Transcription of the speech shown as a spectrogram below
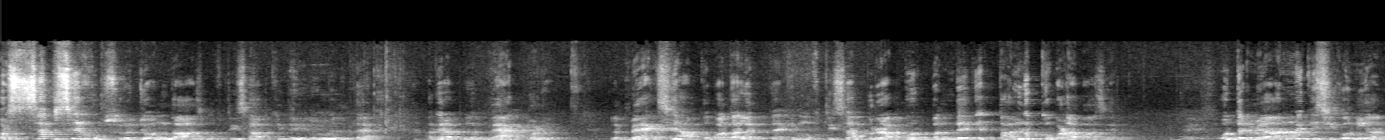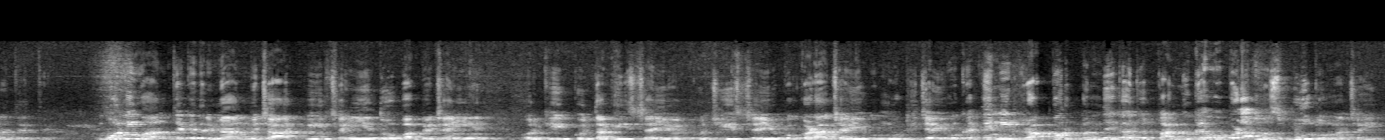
और सबसे खूबसूरत जो अंदाज मुफ्ती साहब की दिल्ली में मिलता है, अगर आप लबैक पढ़ो लबैक से आपको पता लगता है कि मुफ्ती साहब रब और बंदे के ताल्लुक को बड़ा वाजे है। वो दरमियान में किसी को नहीं आने देते। वो नहीं मानते कि दरमियान में चार पीर चाहिए, दो बाबे चाहिए, और कि कोई तवीज़ चाहिए, और कोई चीज़ चाहिए, कोई कड़ा चाहिए, कोई अंगूठी चाहिए। वो कहते हैं, नहीं, रब और बंदे का जो ताल्लुक है वो बड़ा मज़बूत होना चाहिए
